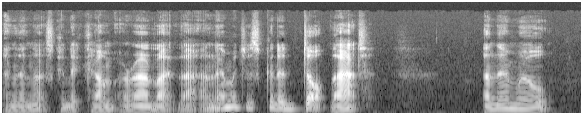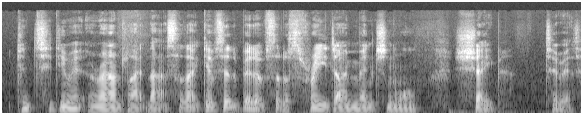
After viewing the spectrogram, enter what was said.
and then that's going to come around like that and then we're just going to dot that and then we'll continue it around like that. So that gives it a bit of sort of three-dimensional shape to it.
